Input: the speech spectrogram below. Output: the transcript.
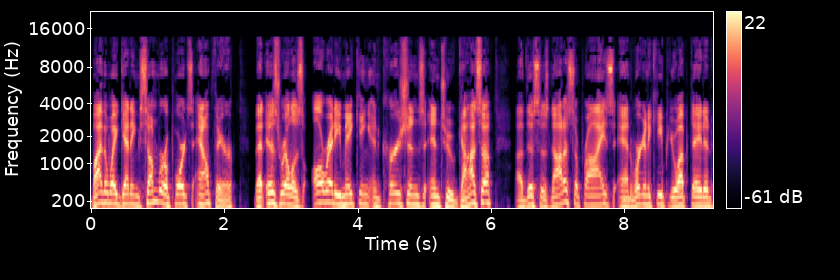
By the way, getting some reports out there that Israel is already making incursions into Gaza. Uh, this is not a surprise, and we're going to keep you updated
